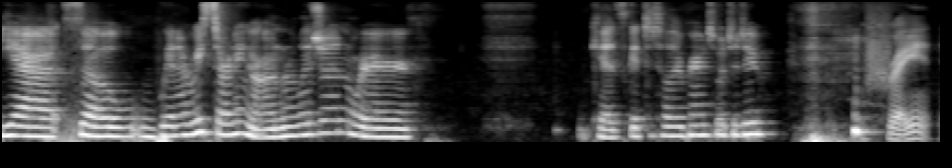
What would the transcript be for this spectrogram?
Yeah so when are we starting our own religion where kids get to tell their parents what to do Right?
